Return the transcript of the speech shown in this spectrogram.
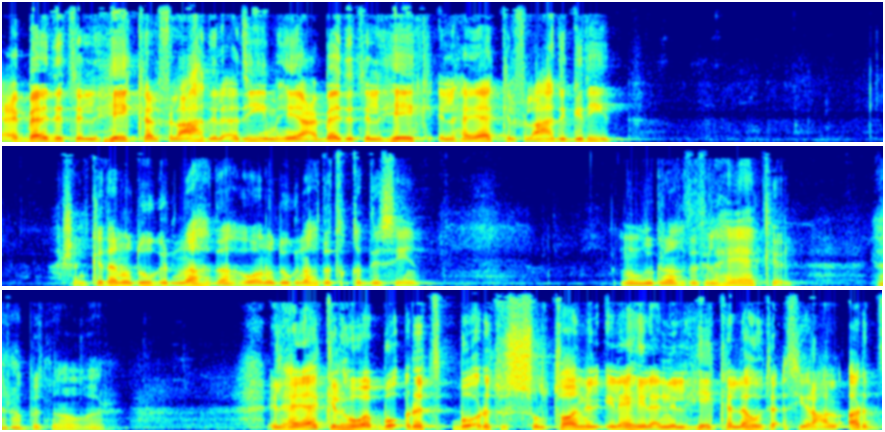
عبادة الهيكل في العهد القديم هي عبادة الهيك الهياكل في العهد الجديد. عشان كده نضوج النهضة هو نضوج نهضة القديسين. نضوج نهضة الهياكل. يا رب تنور. الهياكل هو بؤرة بؤرة السلطان الإلهي لأن الهيكل له تأثير على الأرض.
